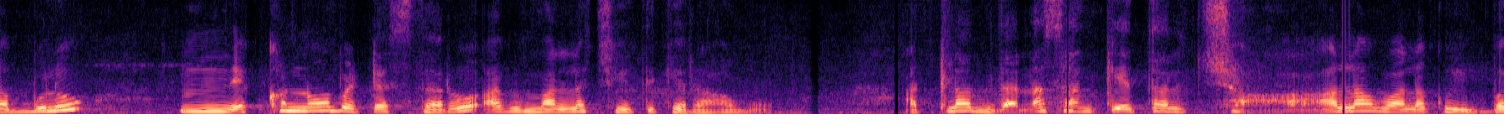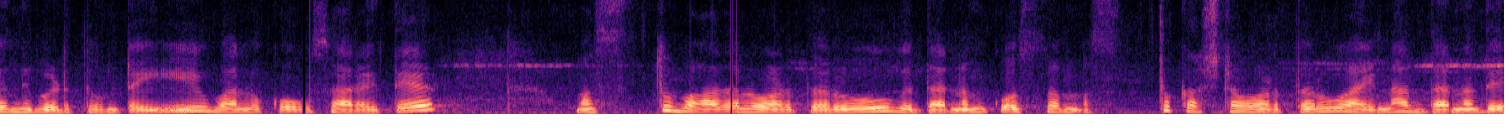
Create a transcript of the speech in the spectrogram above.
డబ్బులు ఎక్కడనో పెట్టేస్తారు అవి మళ్ళీ చేతికి రావు. అట్లా ధన సంకేతాలు చాలా వాళ్ళకు ఇబ్బంది పెడుతుంటాయి. వాళ్ళు ఒక్కొక్కసారి అయితే మస్తు బాధలు పడతారు. ధనం కోసం మస్తు కష్టపడతారు. అయినా ధనదే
